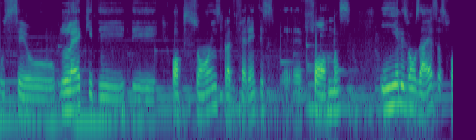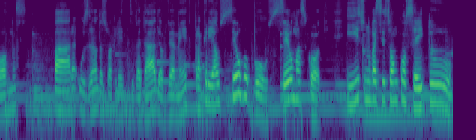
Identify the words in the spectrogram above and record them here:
o seu leque de, de opções para diferentes é, formas e eles vão usar essas formas para, usando a sua criatividade, obviamente, para criar o seu robô, o seu mascote. E isso não vai ser só um conceito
